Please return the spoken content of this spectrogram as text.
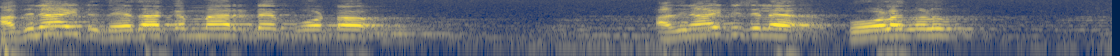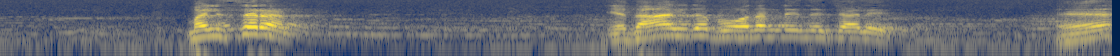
അതിനായിട്ട് നേതാക്കന്മാരുടെ ഫോട്ടോ അതിനായിട്ട് ചില കോളങ്ങളും മത്സരാണ്. യഥാവിധ ബോധണ്ടെന്ന് വെച്ചാൽ ഏ?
